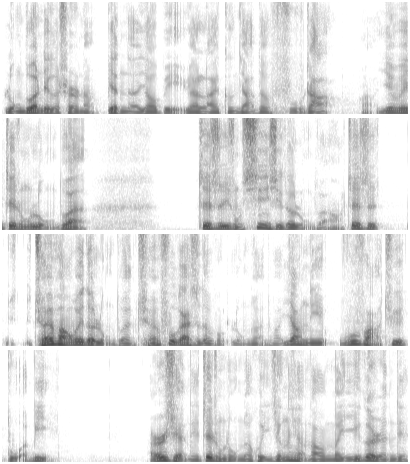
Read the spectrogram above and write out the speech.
垄断这个事儿呢变得要比原来更加的复杂啊，因为这种垄断，这是一种信息的垄断啊，这是全方位的垄断，全覆盖式的垄断，对吧？让你无法去躲避。而且呢，这种垄断会影响到每一个人的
